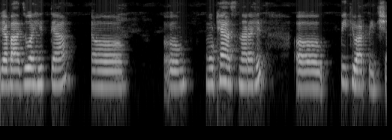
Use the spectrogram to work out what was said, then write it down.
ज्या बाजू आहेत त्या मोठ्या असणार आहेत पी क्यू आरपेक्षा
